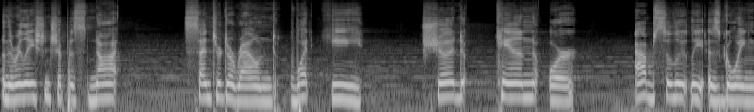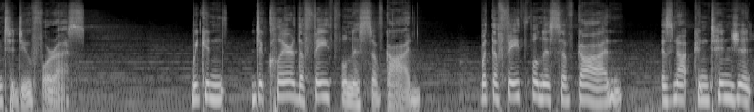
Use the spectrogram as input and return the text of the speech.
And the relationship is not centered around what He should, can, or absolutely is going to do for us. We can declare the faithfulness of God, but the faithfulness of God is not contingent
